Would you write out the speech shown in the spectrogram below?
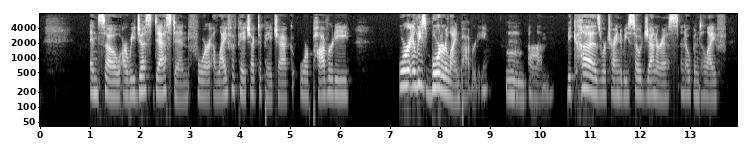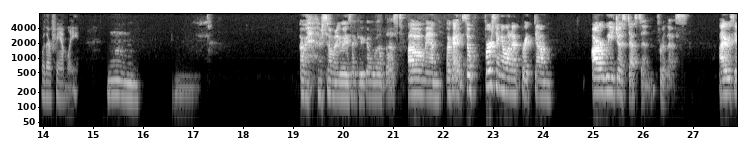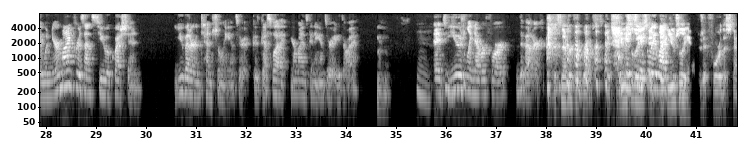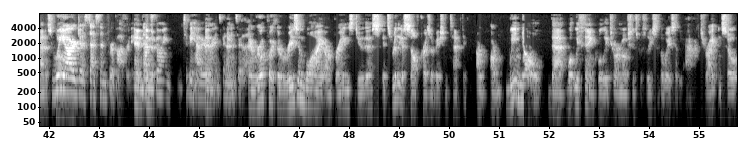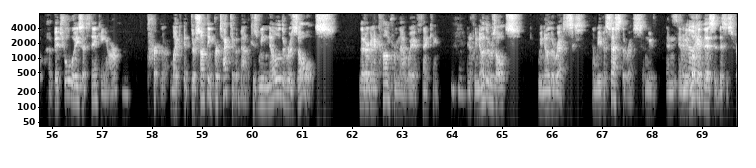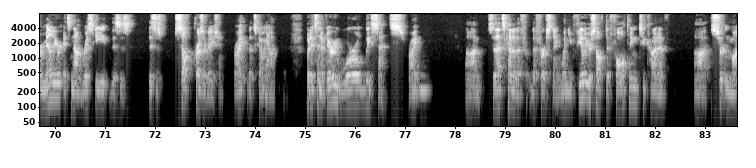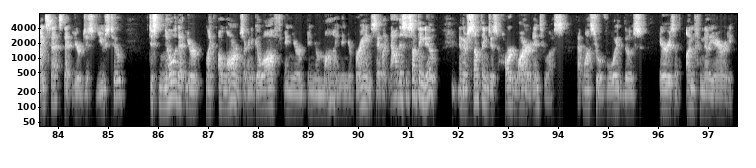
And so, are we just destined for a life of paycheck to paycheck or poverty, or at least borderline poverty? Mm. um, because we're trying to be so generous and open to life with our family. Mm. All right, there's so many ways I could go about this. Oh man. Okay, so first thing I want to break down: Are we just destined for this? I would say when your mind presents to you a question, you better intentionally answer it because guess what? Your mind's going to answer it either way, Mhm. Hmm. and it's usually never for the better. It's never for growth. It's usually, usually it, like- it usually answers it for the status quo. we are just destined for poverty. And- and That's the- going to be how your and- brain's going to answer that. And real quick, the reason why our brains do this, it's really a self-preservation tactic. Our, our, we know that what we think will lead to our emotions, which leads to the ways that we act, right? And so habitual ways of thinking are pr- like it, there's something protective about it because we know the results that are going to come from that way of thinking. Mhm. And if we know the results, we know the risks, and we've assessed the risks, and we've and, and we look at this. This is familiar. It's not Mhm. risky. This is this is self-preservation, right? That's going Yeah. on, but it's in a very worldly sense, right? Mhm. Um, so that's kind of the, the first thing. When you feel yourself defaulting to kind of uh, certain mindsets that you're just used to, just know that your like alarms are going to go off in your in your mind in your brain say like, no, this is something new, and there's something just hardwired into us that wants to avoid those areas of unfamiliarity.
